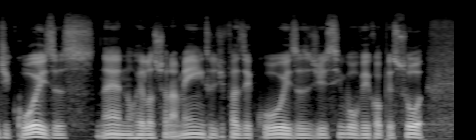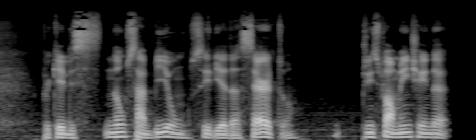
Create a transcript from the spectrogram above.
de coisas, né, no relacionamento, de fazer coisas, de se envolver com a pessoa, porque eles não sabiam se iria dar certo, principalmente ainda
